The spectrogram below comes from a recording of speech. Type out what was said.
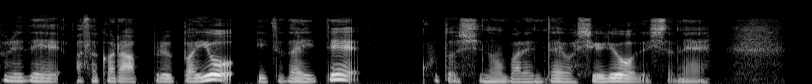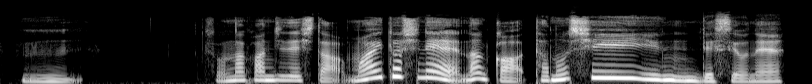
それで朝からアップルパイをいただいて今年のバレンタインは終了でしたね。うん。そんな感じでした。毎年ねなんか楽しいんですよね。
